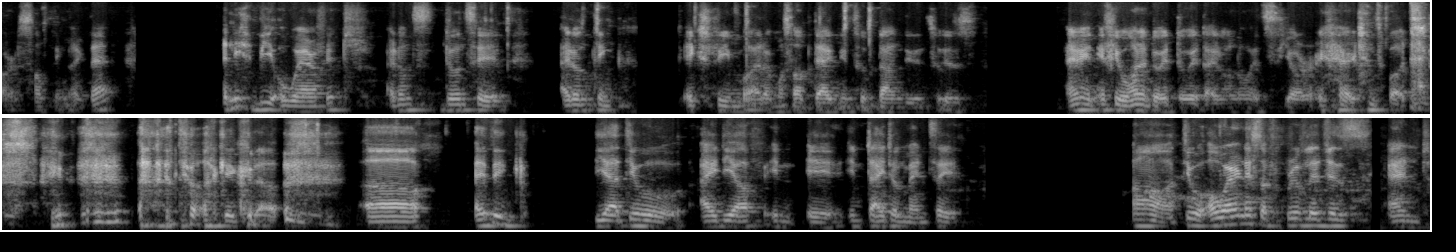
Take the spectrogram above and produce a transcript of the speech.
or something like that at least be aware of it i don't don't say i don't think extreme but of that into done into is I mean, if you want to do it, do it. I don't know. It's your inheritance, but okay, good. Uh, I think, yeah, the idea of in a entitlement, say, uh, the awareness of privileges and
